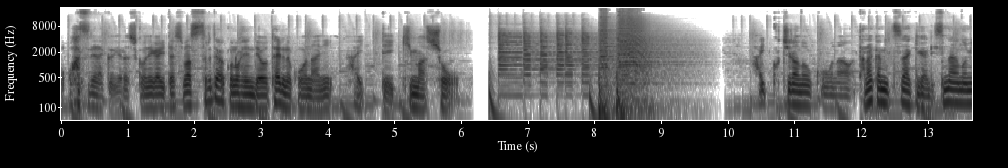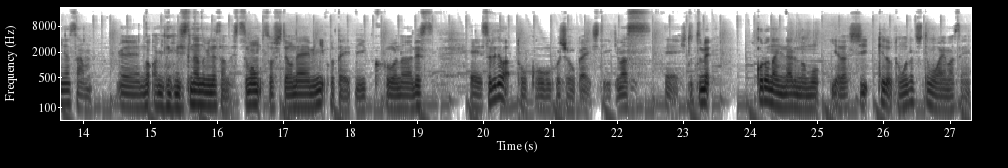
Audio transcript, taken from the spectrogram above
お忘れなくよろしくお願いいたします。それではこの辺でお便りのコーナーに入っていきましょう。はい、こちらのコーナーは田中光明がリスナーの皆さん、えー、の、リスナーの皆さんの質問、そしてお悩みに答えていくコーナーです。えー、それでは投稿をご紹介していきます。えー、一つ目、コロナになるのも嫌だし、けど友達とも会えません。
